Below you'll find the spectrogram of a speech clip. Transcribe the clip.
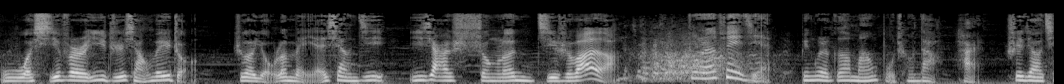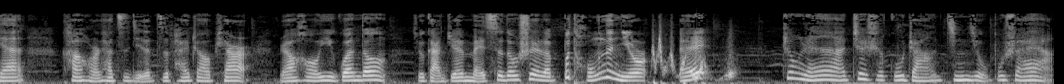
我媳妇儿一直想微整，这有了美颜相机，一下省了几十万啊！：“ 众人费解。”冰棍儿哥忙补充道嗨，睡觉前看会儿他自己的自拍照片儿，然后一关灯，就感觉每次都睡了不同的妞儿。哎，：“众人啊，这时鼓掌，经久不衰啊！”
